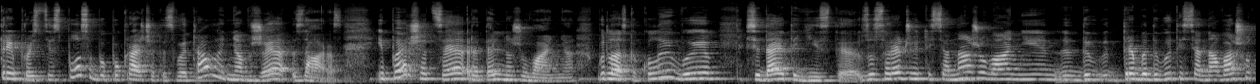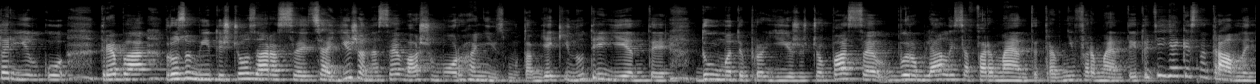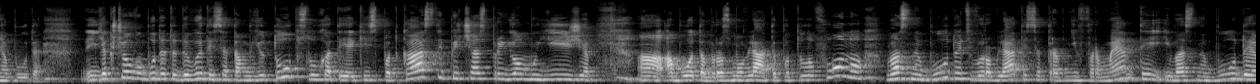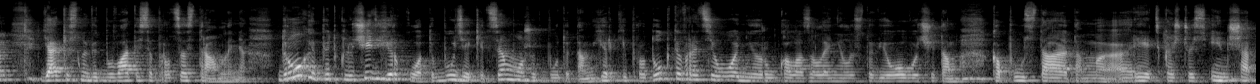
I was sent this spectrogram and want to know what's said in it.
Три прості способи покращити своє травлення вже зараз. І перше це ретельне жування. Будь ласка, коли ви сідаєте їсти, зосереджуєтеся на жуванні, див- треба дивитися на вашу тарілку, треба розуміти, що зараз ця їжа несе вашому організму, там які нутрієнти, думати про їжу, щоб у вас вироблялися ферменти, травні ферменти, і тоді якісне травлення буде. Якщо ви будете дивитися там в YouTube, слухати якісь подкасти під час прийому їжі або там розмовляти по телефону, у вас не будуть вироблятися травні ферменти, і у вас не буде якісно відбуватися процес травлення. Друге, підключіть гіркоти. Будь-які це можуть бути там гіркі продукти в раціоні, рукола, зелені листові овочі, там капуста, там е, редька, щось інше.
